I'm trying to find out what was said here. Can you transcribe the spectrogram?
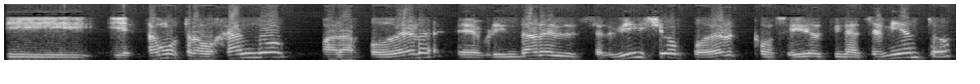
y, estamos trabajando para poder eh, brindar el servicio, poder conseguir el financiamiento,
